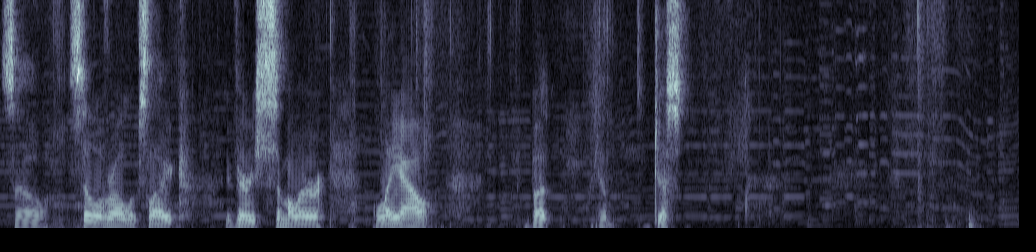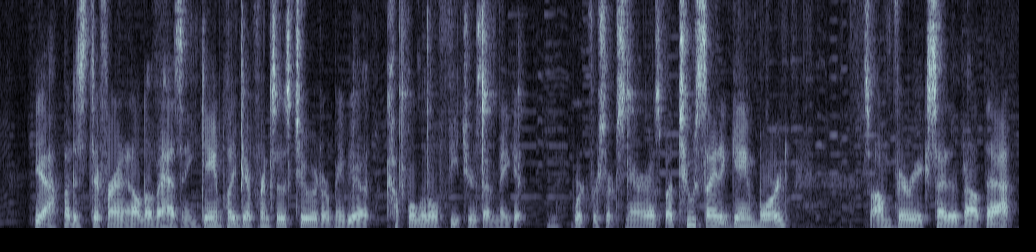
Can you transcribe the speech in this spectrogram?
So still overall looks like a very similar layout, but you know, just Yeah, but it's different. I don't know if it has any gameplay differences to it or maybe a couple little features that make it work for certain scenarios. But two-sided game board, so I'm very excited about that.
